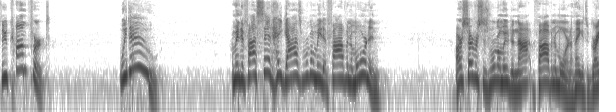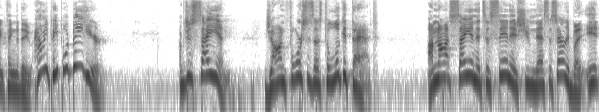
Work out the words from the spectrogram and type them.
through comfort. We do. I mean, if I said, hey guys, we're going to meet at five in the morning, our services, we're going to move to night, 5 in the morning. I think it's a great thing to do. How many people would be here? I'm just saying. John forces us to look at that. I'm not saying it's a sin issue necessarily, but it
